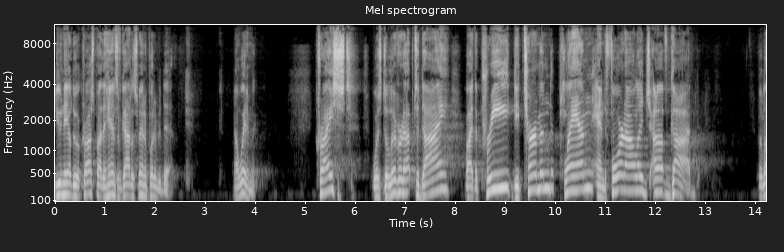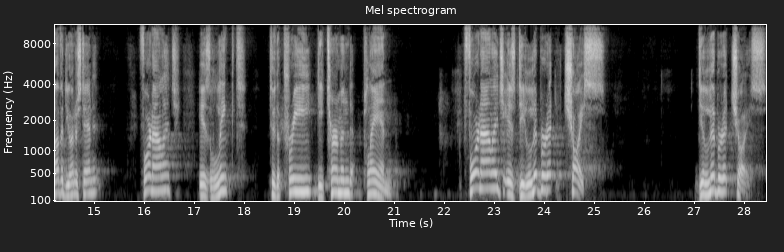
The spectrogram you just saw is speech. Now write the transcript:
you nailed to a cross by the hands of godless men and put him to death. Now wait a minute. Christ was delivered up to die by the predetermined plan and foreknowledge of God. Beloved, do you understand it? Foreknowledge is linked to the predetermined plan. Foreknowledge is deliberate choice deliberate choice.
